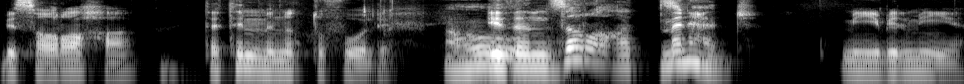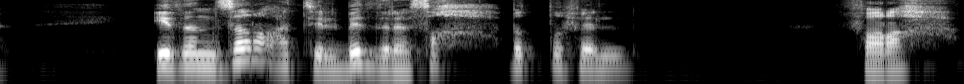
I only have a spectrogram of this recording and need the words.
بصراحة تتم من هو إذا انزرعت منهج. مية بالمية. إذا انزرعت البذرة صح بالطفل فرح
